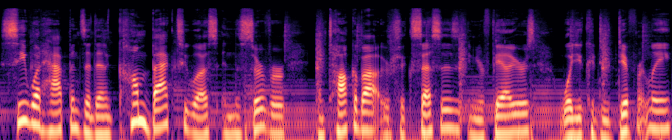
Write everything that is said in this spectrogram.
see what happens, and then come back to us in the server and talk about your successes and your failures, what you could do differently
